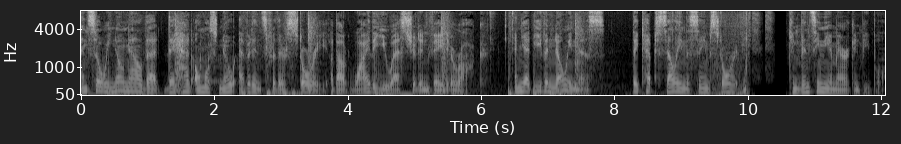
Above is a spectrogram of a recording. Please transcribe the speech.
And so we know now that they had almost no evidence for their story about why the US should invade Iraq. And yet, even knowing this, they kept selling the same story, convincing the American people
